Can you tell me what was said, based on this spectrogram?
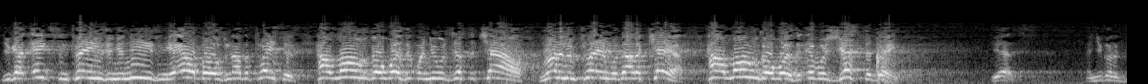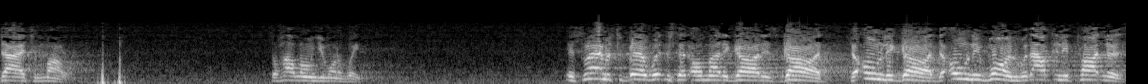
You got aches and pains in your knees and your elbows and other places. How long ago was it when you were just a child, running and playing without a care? How long ago was it? It was yesterday. Yes. And you're going to die tomorrow. So how long you want to wait? Islam is to bear witness that Almighty God is God, the only God, the only one without any partners.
